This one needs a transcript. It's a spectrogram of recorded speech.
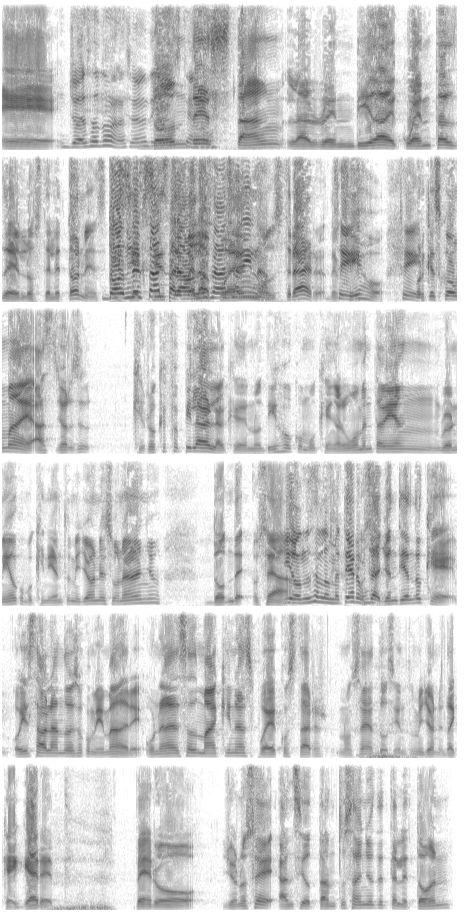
Eh, Yo esas donaciones ¿Dónde que no. están la rendida de cuentas de los teletones? Y ¿Dónde si están? existe, ¿Para me la pueden mostrar, de Sí, fijo. sí. Porque es como, as- yo creo que fue Pilar la que nos dijo como que en algún momento habían reunido como 500 millones un año. ¿Dónde? O sea... ¿Y dónde se los metieron? O sea, yo entiendo que hoy estaba hablando de eso con mi madre. Una de esas máquinas puede costar, no sé, 200 millones. Like, I get it. Pero yo no sé, han sido tantos años de Teletón.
